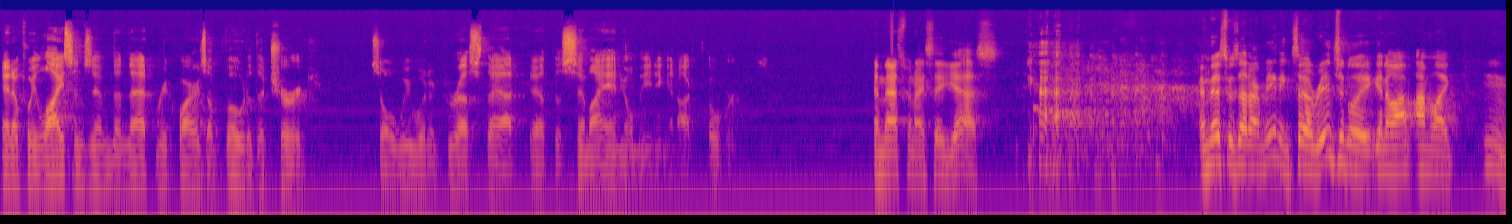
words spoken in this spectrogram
And if we license him, then that requires a vote of the church. So we would address that at the semi-annual meeting in October. And that's when I say yes. and this was at our meeting. So originally, you know, I'm, I'm like, hmm,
